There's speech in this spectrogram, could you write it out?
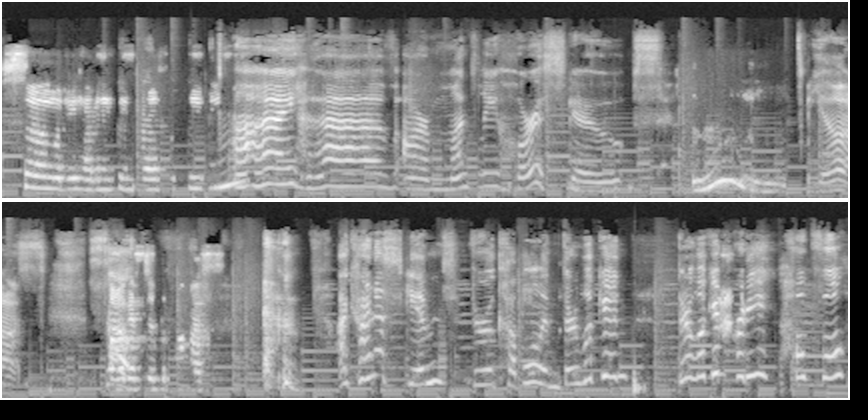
So, do you have anything for us this evening? I have our monthly horoscopes. Ooh. Yes. So, August is upon us. I kind of skimmed through a couple, and they're looking, they're looking pretty hopeful.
